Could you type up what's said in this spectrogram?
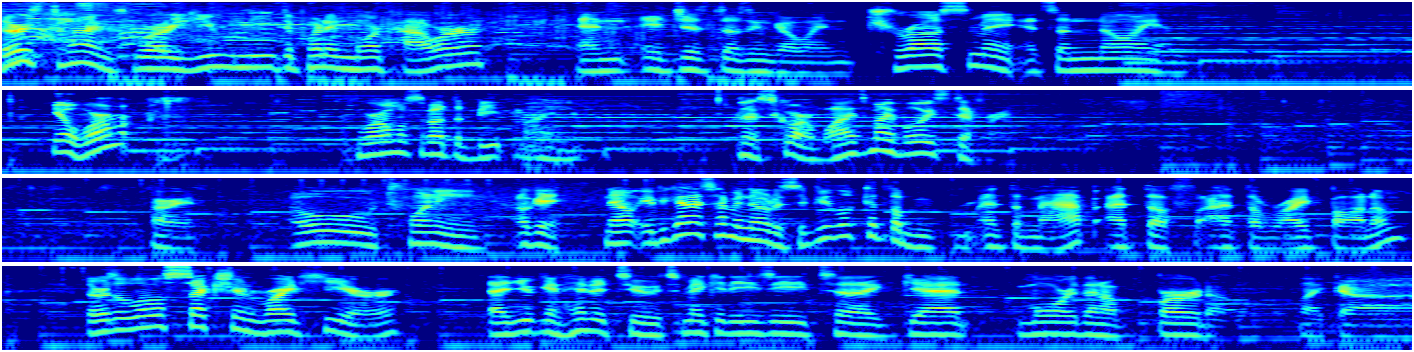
There's times where you need to put in more power and it just doesn't go in. Trust me, it's annoying. Yo, we're, we're almost about to beat my the score. Why is my voice different? Alright. Oh, 20. Okay, now if you guys haven't noticed, if you look at the at the map at the at the right bottom, there's a little section right here that you can hit it to to make it easy to get more than a birdo. Like uh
